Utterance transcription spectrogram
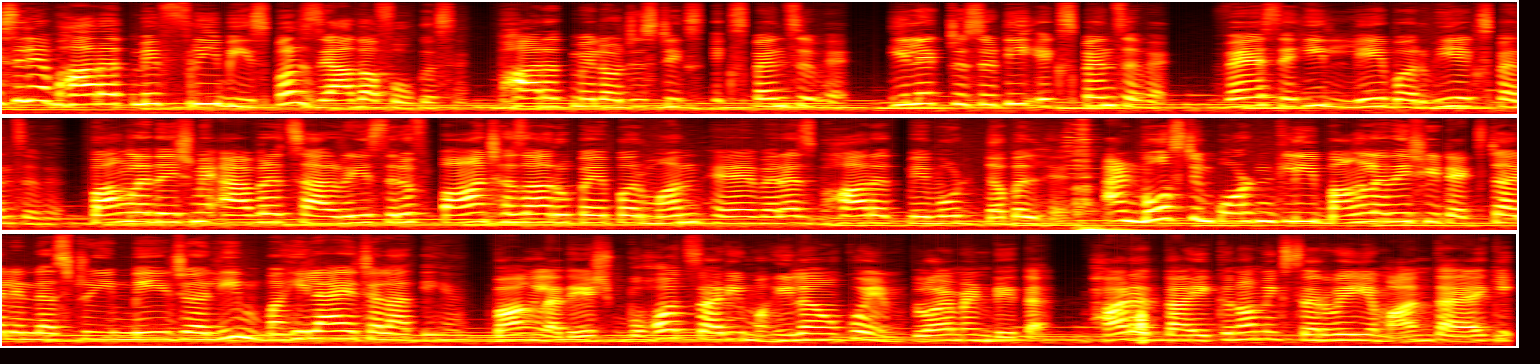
इसलिए भारत में फ्री बीस पर ज़्यादा फोकस है। भारत में लॉजिस्टिक्स एक्सपेंसिव है इलेक्ट्रिसिटी एक्सपेंसिव है, वैसे ही लेबर भी एक्सपेंसिव है। बांग्लादेश में एवरेज सैलरी सिर्फ़ पाँच हज़ार रूपए पर मंथ है वेर भारत में वो डबल है। And most importantly Bangladeshi textile industry majorly महिलाएँ चलाती हैं। बांग्लादेश बहुत सारी महिलाओं को एम्प्लॉयमेंट देता है। भारत का इकोनॉमिक सर्वे ये मानता है कि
